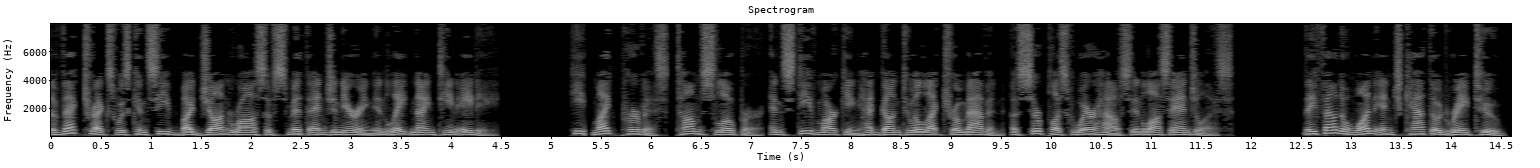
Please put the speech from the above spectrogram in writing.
The Vectrex was conceived by John Ross of Smith Engineering in late 1980. He, Mike Purvis, Tom Sloper, and Steve Marking had gone to Electro Mavin, a surplus warehouse in Los Angeles. They found a 1-inch cathode ray tube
